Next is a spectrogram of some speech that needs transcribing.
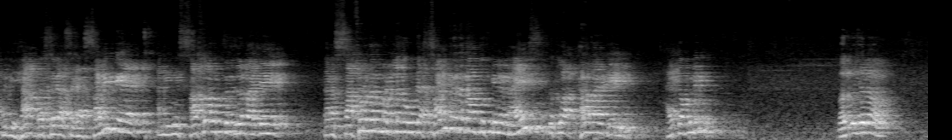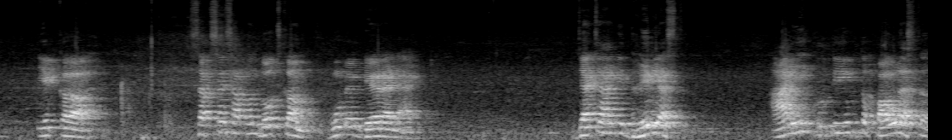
म्हणजे ह्या बसलेल्या सगळ्या सावित्री आहेत आणि मी सासूला उत्तर दिलं पाहिजे. कारण सासूला जर म्हटलं तर उद्या सावित्रीचं काम तू केलं नाहीस तर तुला खराब देईल आहे का मुली बंधुजनो एक सक्सेस आपण those come who make dare and act ज्याच्या आधी धैर्य असतं आणि कृतीयुक्त पाऊल असतं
